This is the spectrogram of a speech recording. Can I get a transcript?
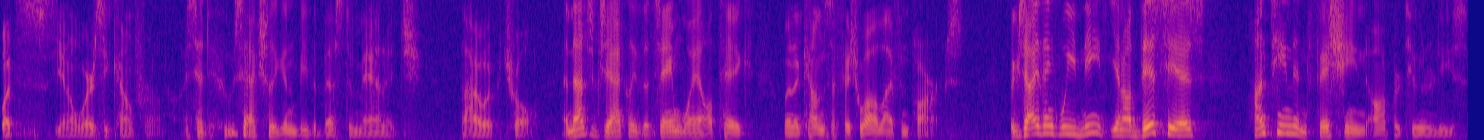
what's, you know, where's he come from? I said, who's actually going to be the best to manage the highway patrol? And that's exactly the same way I'll take when it comes to fish, wildlife, and parks. Because I think we need, you know, this is hunting and fishing opportunities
